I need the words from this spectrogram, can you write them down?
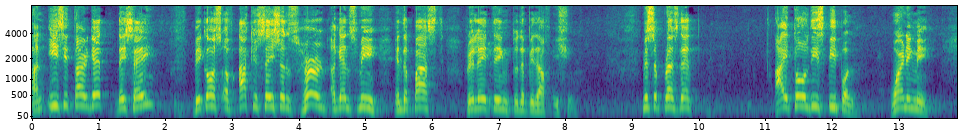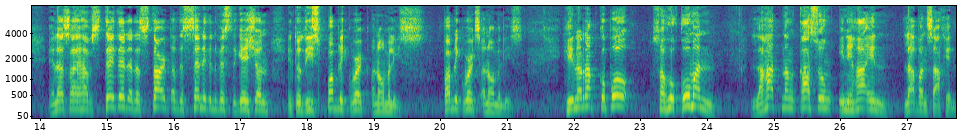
An easy target, they say, because of accusations hurled against me in the past relating to the PDAF issue. Mr. President, I told these people, warning me, and as I have stated at the start of the Senate investigation into these public work anomalies, public works anomalies, hinarap ko po sa hukuman lahat ng kasong inihain laban sa akin.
